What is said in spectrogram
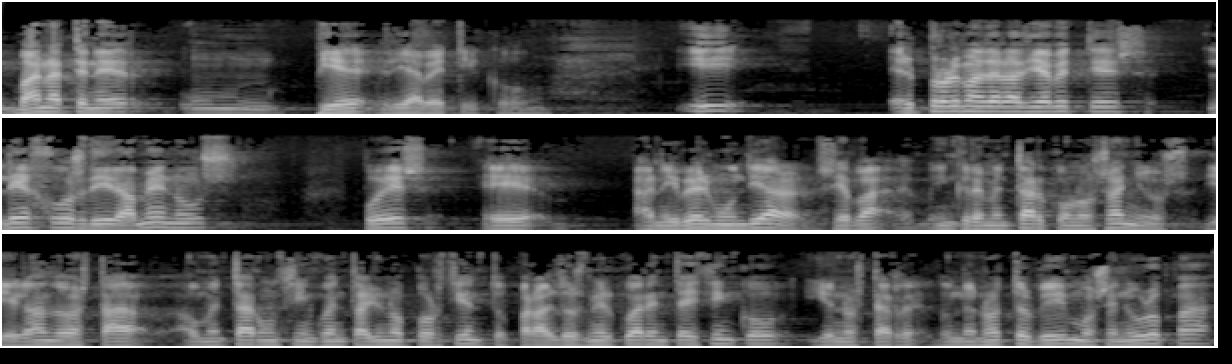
van a tener un pie diabético. Y el problema de la diabetes, lejos de ir a menos, pues eh, a nivel mundial se va a incrementar con los años, llegando hasta aumentar un 51% para el 2045 y en donde nosotros vivimos en Europa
